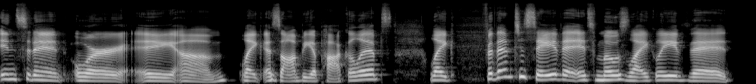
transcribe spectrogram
incident or a um like a zombie apocalypse. Like for them to say that it's most likely that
